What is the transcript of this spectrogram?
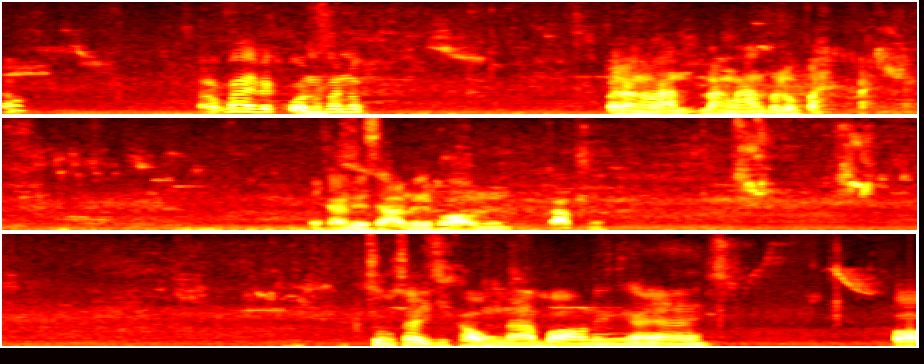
เอ้าเอาลูกไม่ไปกวนเพิ่นลูกไปล้างร้านล้างร้านไปลูกไปในครั้งที่สามนี่พ่อเอาหนึ่งกลับนี่สงสัยสิเขาหน้ำบ่นึงไงพอ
